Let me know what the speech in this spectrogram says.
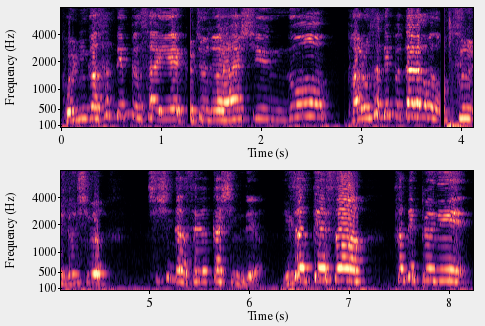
본인과 상대편 사이에 그 조절하신 후 바로 상대편 따라가면서 어투를 이런 식으로 치신다고 생각하시면 돼요. 이 상태에서 상대편이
